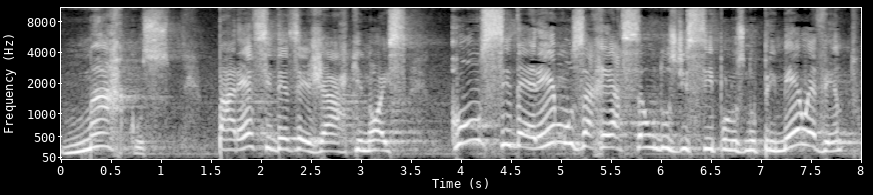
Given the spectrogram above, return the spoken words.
Marcos parece desejar que nós consideremos a reação dos discípulos no primeiro evento,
